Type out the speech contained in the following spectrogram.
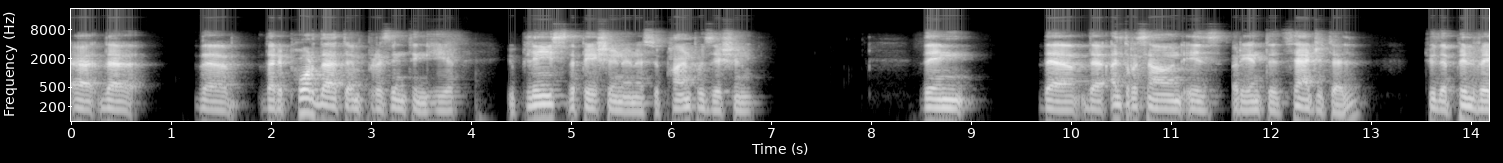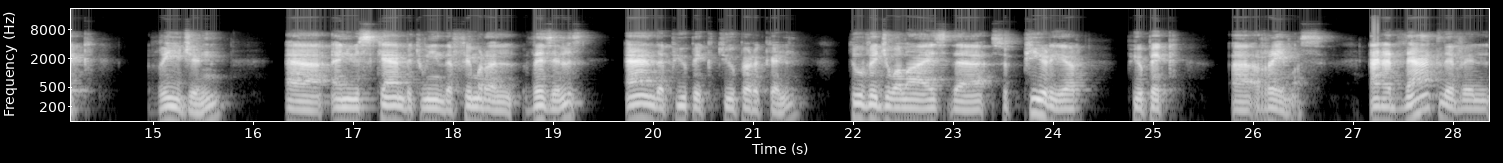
uh, the the the report that I'm presenting here, you place the patient in a supine position. Then the the ultrasound is oriented sagittal to the pelvic region, uh, and you scan between the femoral vessels and the pubic tubercle to visualize the superior pubic uh, ramus. And at that level,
